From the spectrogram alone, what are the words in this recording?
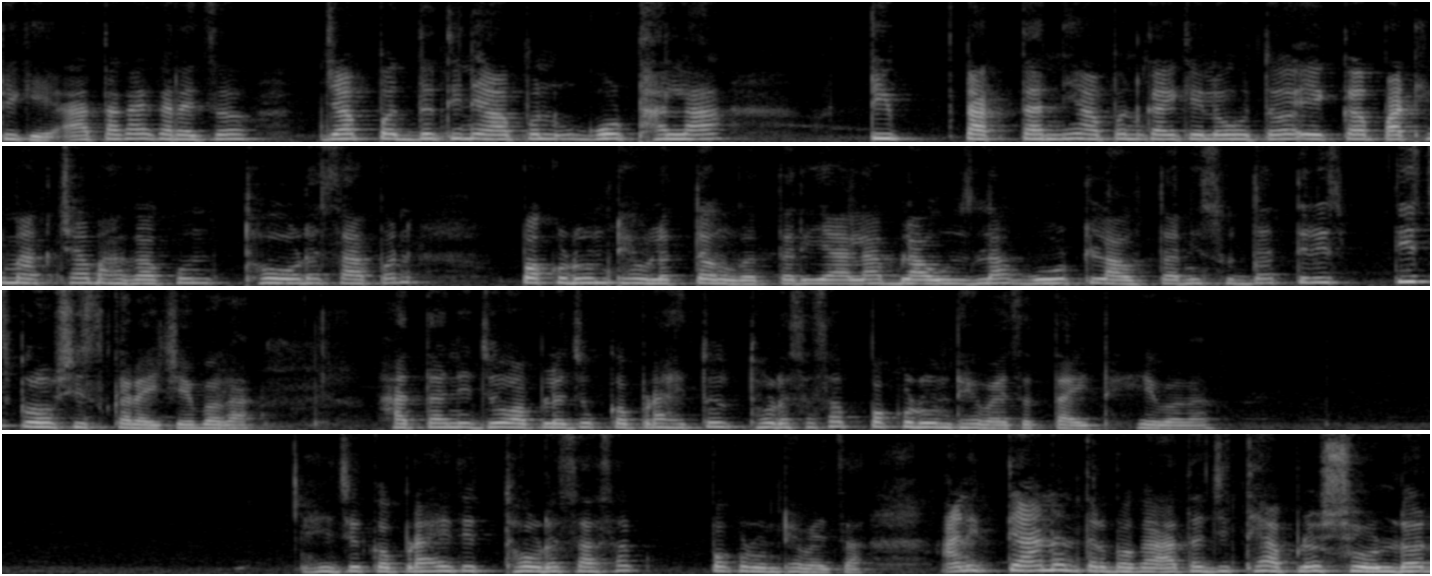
ठीक आहे आता काय करायचं? ज्या पद्धतीने आपण गोठाला टीप टाकताना आपण काय केलं होतं एका पाठीमागच्या भागाकून थोडंसं आपण पकडून ठेवलं तंग. तर याला ब्लाऊजला गोट लावताना सुद्धा तरी तीच प्रोसेस करायची आहे बघा. हाताने जो आपला जो कपडा आहे तो थोडासा असा पकडून ठेवायचा टाईट हे बघा. हे जे कपडा आहे ते थोडंसं असा पकडून ठेवायचा. आणि त्यानंतर बघा आता जिथे आपलं शोल्डर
